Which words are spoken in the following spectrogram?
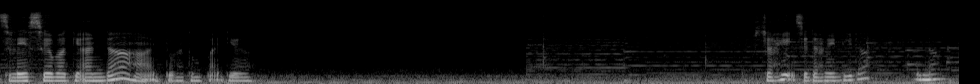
Selesa bagi anda, ha, itulah tempat dia. Jahit sudah ready dah. Benar.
